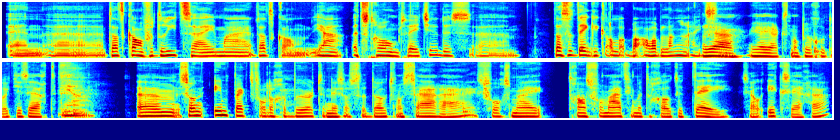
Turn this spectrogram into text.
En uh, dat kan verdriet zijn, maar dat kan, ja, het stroomt, weet je. Dus uh, dat is het denk ik alle, allerbelangrijkste. Ja, ja, ja, ik snap heel goed wat je zegt. Ja. Um, Zo'n impactvolle gebeurtenis als de dood van Sarah is volgens mij transformatie met de grote T, zou ik zeggen.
